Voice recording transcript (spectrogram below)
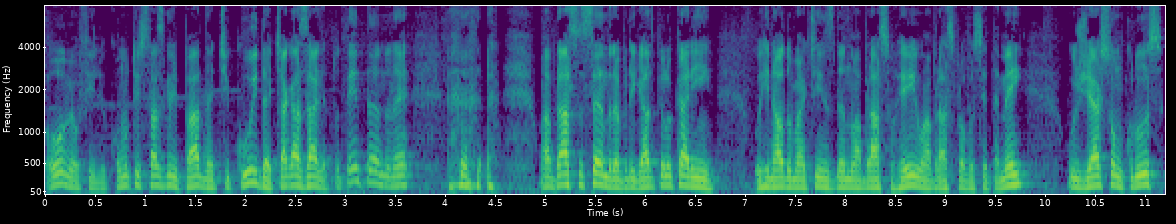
ô oh, meu filho, como tu estás gripado, né? Te cuida, te agasalha. Tô tentando, né? um abraço, Sandra. Obrigado pelo carinho. O Rinaldo Martins dando um abraço, rei. Um abraço para você também. O Gerson Cruz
